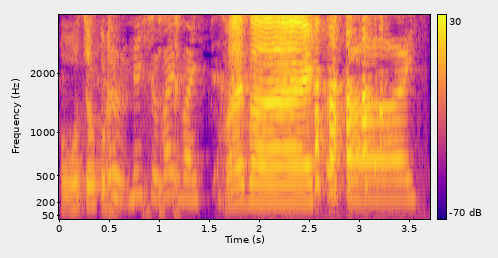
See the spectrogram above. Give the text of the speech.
終わっちゃうこれ。うん、練習バイバイって。バイバイはーい。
